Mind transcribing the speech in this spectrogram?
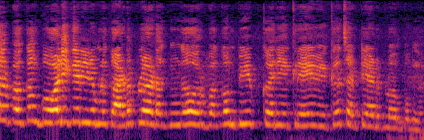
ஒரு பக்கம் கோழிக்கறி நம்மளுக்கு அடுப்பில் அடக்குங்க ஒரு பக்கம் பீப் கறியை கிரேவிக்கு சட்டி அடுப்பில் வைப்போங்க.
